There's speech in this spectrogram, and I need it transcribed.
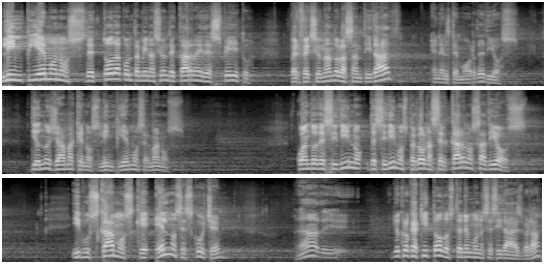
Limpiémonos de toda contaminación de carne y de espíritu perfeccionando la santidad en el temor de Dios. Dios nos llama a que nos limpiemos, hermanos. Cuando decidimos, perdón, acercarnos a Dios y buscamos que Él nos escuche, yo creo que aquí todos tenemos necesidades, ¿verdad?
